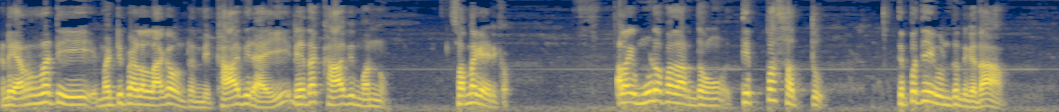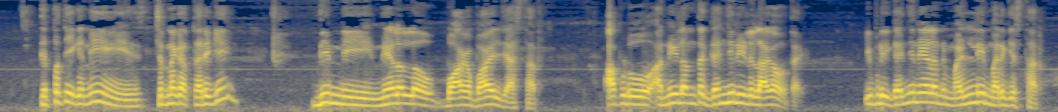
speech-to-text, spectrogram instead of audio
అంటే ఎర్రటి మట్టి పెళ్ళలాగా ఉంటుంది. కావిరాయి లేదా కావి మన్ను. స్వర్ణగైరికం. అలాగే మూడో పదార్థం తిప్ప సత్తు. తిప్పతీగ ఉంటుంది కదా. తిప్పతీగని చిన్నగా తరిగి దీన్ని నీళ్ళల్లో బాగా బాయిల్ చేస్తారు. అప్పుడు ఆ నీళ్ళంతా గంజి నీళ్ళలాగా అవుతాయి. ఇప్పుడు ఈ గంజి నీళ్ళని మళ్ళీ మరిగిస్తారు.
